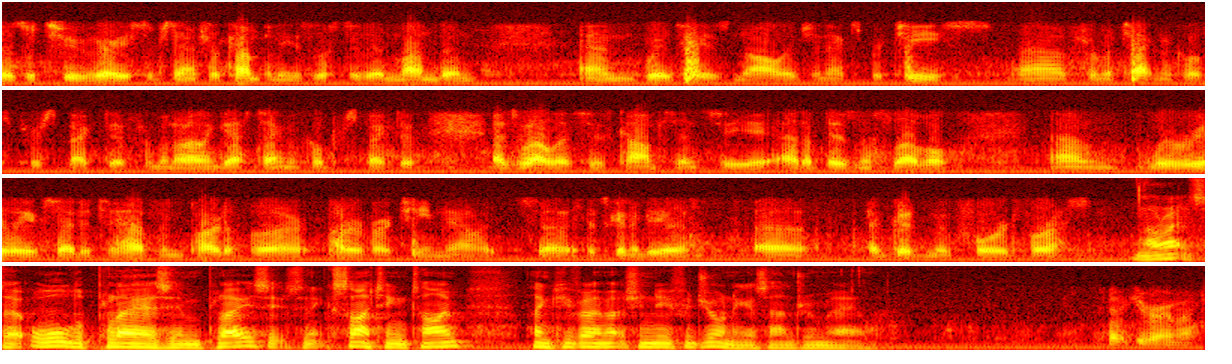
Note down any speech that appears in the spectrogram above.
those are two very substantial companies listed in London. And with his knowledge and expertise uh, from a technical perspective, from an oil and gas technical perspective, as well as his competency at a business level, um, we're really excited to have him part of our part of our team now. It's uh, it's going to be a, a, a good move forward for us. All right, so all the players in place. It's an exciting time. Thank you very much indeed for joining us, Andrew Male. Thank you very much.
